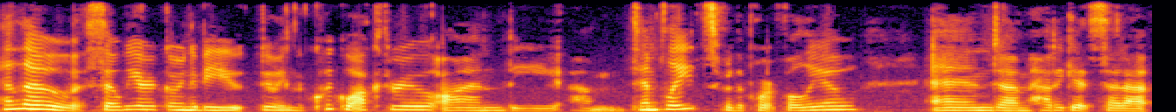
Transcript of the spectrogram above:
Hello, so we are going to be doing a quick walkthrough on the um, templates for the portfolio and um, how to get set up.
